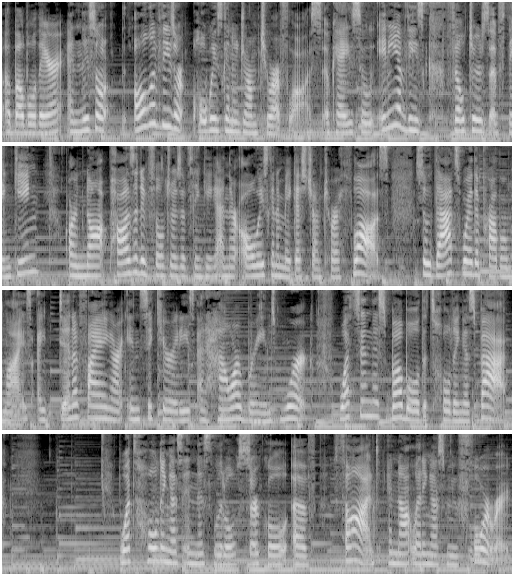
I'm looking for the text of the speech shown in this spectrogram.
a bubble there. And this all, of these are always going to jump to our flaws, okay? So any of these filters of thinking are not positive filters of thinking and they're always going to make us jump to our flaws. So that's where the problem lies identifying our insecurities and how our brains work. What's in this bubble that's holding us back? What's holding us in this little circle of thought and not letting us move forward?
